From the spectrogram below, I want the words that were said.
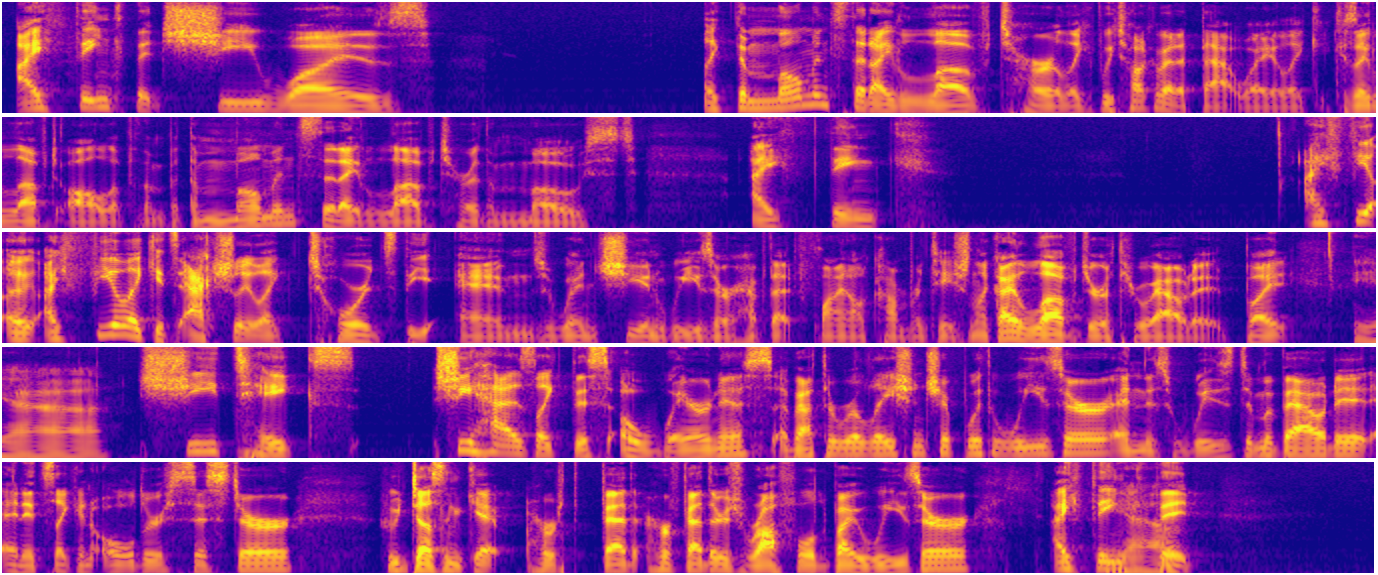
I think that she was like the moments that I loved her, like if we talk about it that way, like because I loved all of them, but the moments that I loved her the most, I think I feel I- feel like it's actually like towards the end when she and Ouiser have that final confrontation. Like I loved her throughout it, but yeah. she takes she has like this awareness about the relationship with Ouiser and this wisdom about it and it's like an older sister who doesn't get her feather, her feathers ruffled by Ouiser. I think Yeah. that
